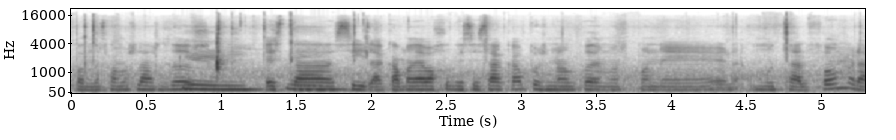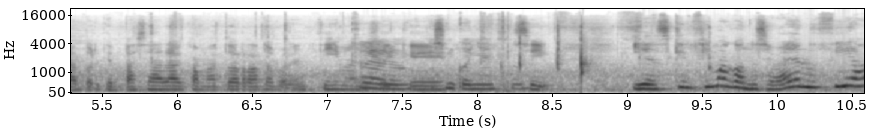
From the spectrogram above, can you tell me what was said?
cuando estamos las dos, Mm, está mm. así la cama de abajo que se saca, pues no podemos poner mucha alfombra, porque pasa la cama todo el rato por encima, no claro, sé qué. es un coñazo. Sí. Y es que encima cuando se vaya Lucía,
